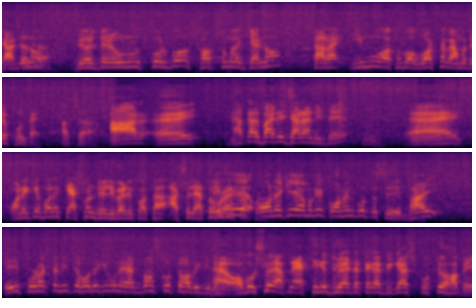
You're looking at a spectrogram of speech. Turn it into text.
যার আচ্ছা, জন্য আচ্ছা। অনুরোধ করব সবসময় যেন তারা ইমো অথবা হোয়াটসঅ্যাপে আমাদের ফোন দেয়। আচ্ছা। আর এই, ঢাকার বাইরে যারা নিবে অনেকে বলে ক্যাশ অন ডেলিভারির কথা। আসলে এত বড় একটা অনেকে আমাকে কমেন্ট করতেছে ভাই এই প্রোডাক্টটা নিতে হলে কি কোনো অ্যাডভান্স করতে হবে কিনা? হ্যাঁ অবশ্যই আপনি এক থেকে দুই হাজার টাকা বিকাশ করতে হবে।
